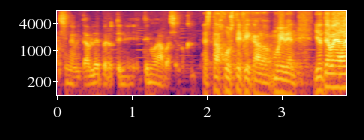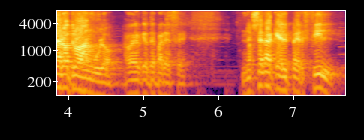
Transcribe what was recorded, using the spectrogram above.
es inevitable, pero tiene, tiene una base lógica. Está justificado. Muy bien. Yo te voy a dar otro ángulo, a ver qué te parece. ¿No será que el perfil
